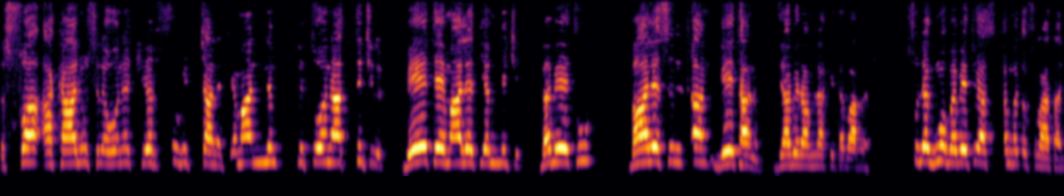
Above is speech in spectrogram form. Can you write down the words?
እሷ አካሉ ስለሆነች የእርሱ ብቻ ነች። የማንም ልትሆን አትችልም። ቤቴ ማለት የሚችል በቤቱ ባለስልጣን ጌታ ነው። እግዚአብሔር አምላክ የተባረከ። እሱ ደግሞ በቤቱ ያስቀመጠው ስርዓት አለ።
